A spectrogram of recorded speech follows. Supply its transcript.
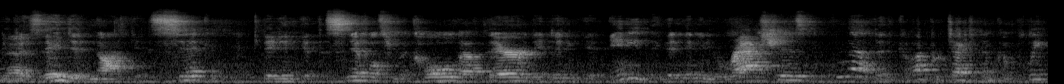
because they did not get sick. They didn't get the sniffles from the cold up there. They didn't get anything. They didn't get any rashes. Nothing. God protected them completely.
